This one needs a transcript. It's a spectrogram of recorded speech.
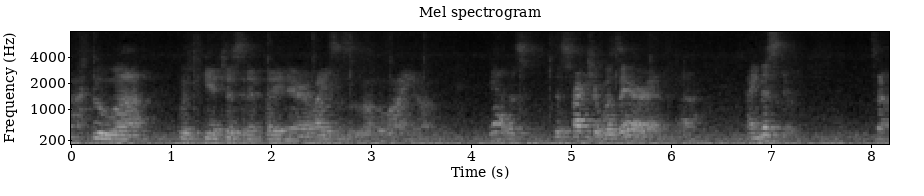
who uh, would be interested in putting their licenses on the line on, yeah, this, this fracture was there and uh, I missed it. So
